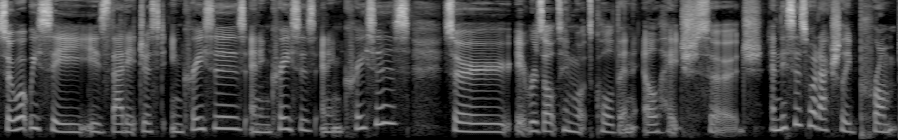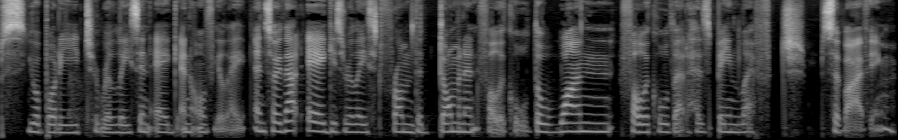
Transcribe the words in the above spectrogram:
So, what we see is that it just increases and increases and increases. So, it results in what's called an LH surge. And this is what actually prompts your body to release an egg and ovulate. And so, that egg is released from the dominant follicle, the one follicle that has been left surviving.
